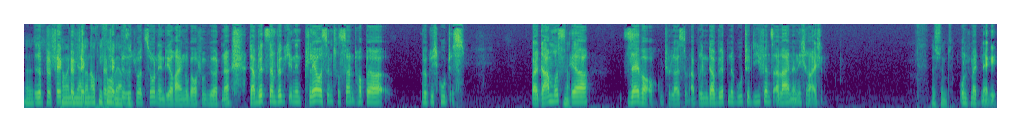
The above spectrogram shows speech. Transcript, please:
also perfekt, kann man perfekt, ja dann auch nicht perfekte vorwerfen. Situation, in die er reingeworfen wird. Ne? Da wird es dann wirklich in den Playoffs interessant, ob er wirklich gut ist. Weil da muss ja. er selber auch gute Leistung abbringen. Da wird eine gute Defense alleine nicht reichen. Das stimmt. Und Matt Nagy.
